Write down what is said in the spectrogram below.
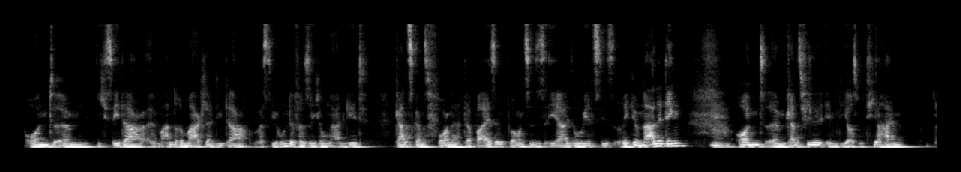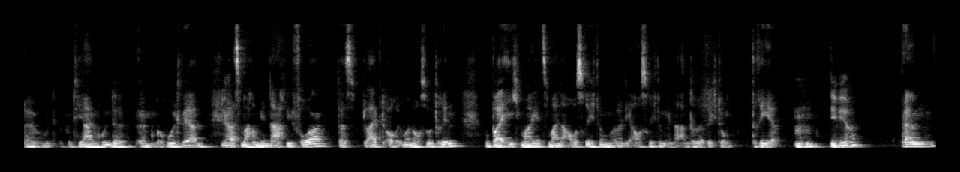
Und ähm, ich sehe da ähm, andere Makler, die da, was die Hundeversicherung angeht, ganz, ganz vorne dabei sind. Bei uns ist es eher so jetzt dieses regionale Ding mhm. und ähm, ganz viele eben, die aus dem Tierheim wo, wo Tierheimhunde ähm, geholt werden. Ja. Das machen wir nach wie vor. Das bleibt auch immer noch so drin, wobei ich mal jetzt meine Ausrichtung oder die Ausrichtung in eine andere Richtung drehe. Mhm. Die wäre? Ähm,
